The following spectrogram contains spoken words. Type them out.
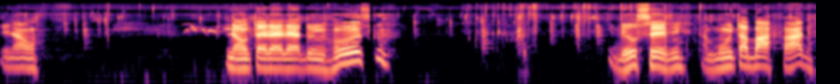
tirar um, tirar um tereré do enrosco. Deu sede, hein? Tá muito abafado.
